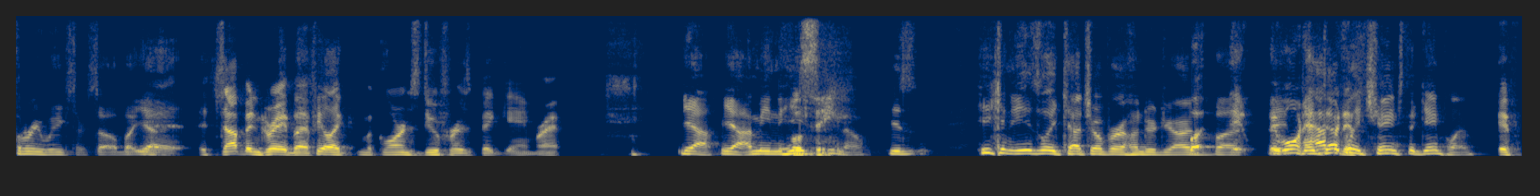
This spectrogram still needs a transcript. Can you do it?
three weeks or so, but yeah. yeah. it's not been great. But I feel like McLaurin's due for his big game, right? Yeah, yeah. I mean, he's we'll you know he's he can easily catch over 100 yards, but, but it, it, won't it, definitely if, change the game plan. If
